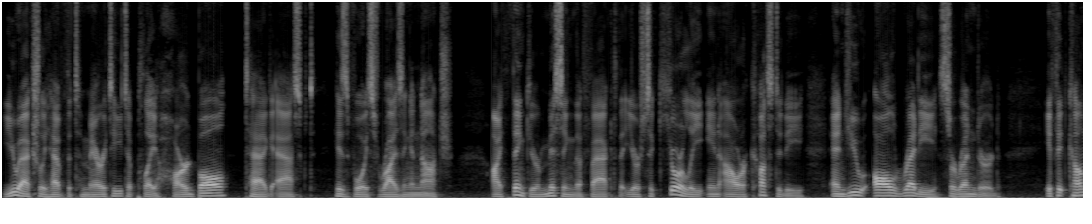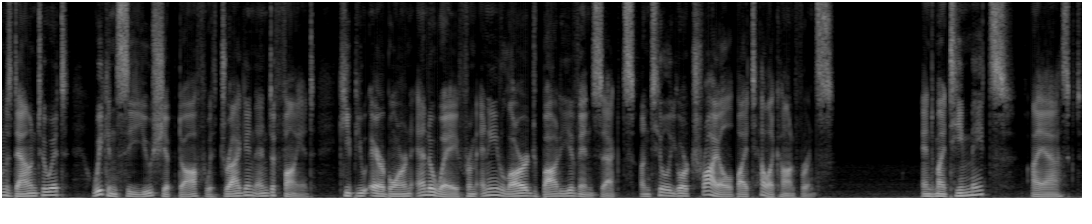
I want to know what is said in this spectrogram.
You actually have the temerity to play hardball? Tagg asked, his voice rising a notch. I think you're missing the fact that you're securely in our custody, and you already surrendered. If it comes down to it, we can see you shipped off with Dragon and Defiant, keep you airborne and away from any large body of insects until your trial by teleconference. And my teammates? I asked.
